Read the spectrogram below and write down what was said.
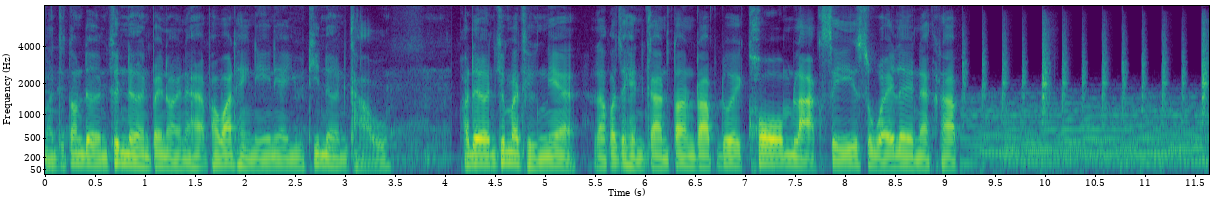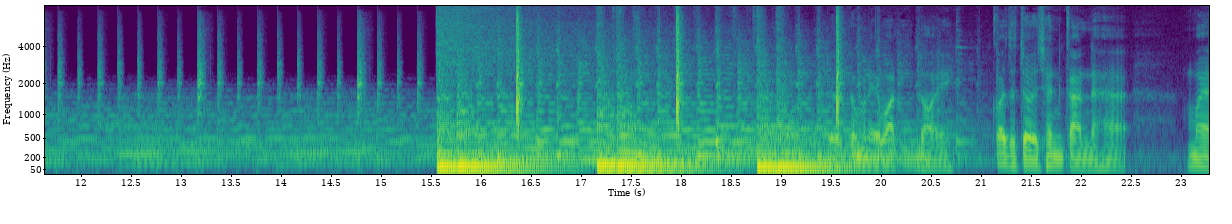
มันจะต้องเดินขึ้นเนินไปหน่อยนะฮะเพราะวัดแห่งนี้เนี่ยอยู่ที่เนินเขา พอเดินขึ้นมาถึงเนี่ยเราก็จะเห็นการต้อนรับด้วยโคมหลากสีสวยเลยนะครับ ดินอีกหน่อย ก็จะเจอเช่นกันนะฮะแม่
